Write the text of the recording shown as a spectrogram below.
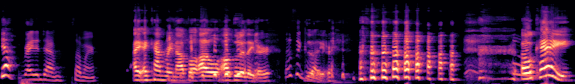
Yeah. Write it down somewhere. I, I can't right now, but I'll I'll do it later. Let's think Do it later. it. okay.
